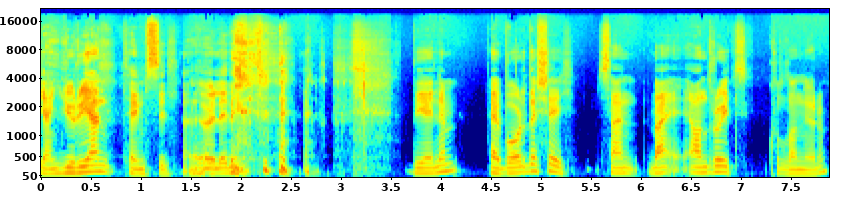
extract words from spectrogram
yani yürüyen temsil. Hani Evet. öyle değil. Diyelim. E bu arada şey sen ben Android kullanıyorum.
